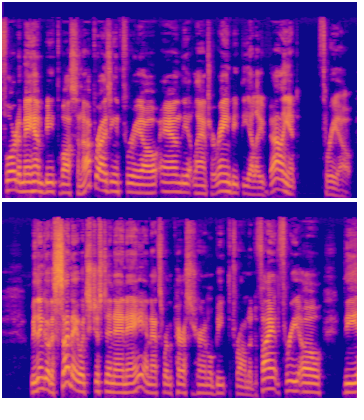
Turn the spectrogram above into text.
Florida Mayhem beat the Boston Uprising 3 0, and the Atlanta Reign beat the LA Valiant 3 0. We then go to Sunday, which is just in NA, and that's where the Paris Eternal beat the Toronto Defiant 3 0. The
